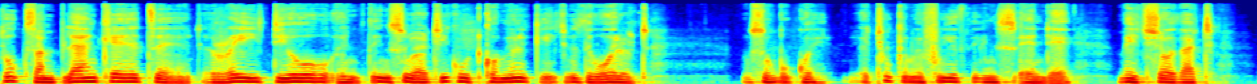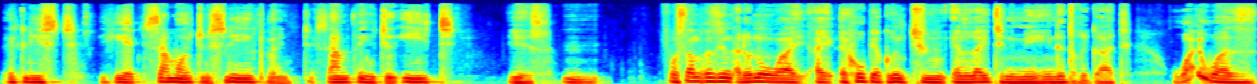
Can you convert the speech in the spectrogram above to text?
took some blankets and radio and things so that he could communicate with the world. So Bukwe took him a few things and uh, made sure that at least he had somewhere to sleep and something to eat. Yes. Mm. For some reason, I don't know why, I, I hope you're going to enlighten me in that regard. Why was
